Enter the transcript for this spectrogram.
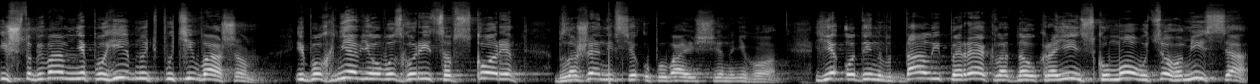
и чтобы вам не погибнуть в пути вашем, ибо гнев його возгориться вскоре, блажені всі уповаючі на нього. Є один вдалий переклад на українську мову цього місця,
